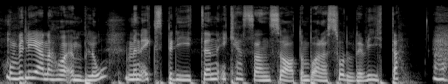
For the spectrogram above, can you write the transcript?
Hon ville gärna ha en blå, men expediten i kassan sa att de bara sålde vita. Ja.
